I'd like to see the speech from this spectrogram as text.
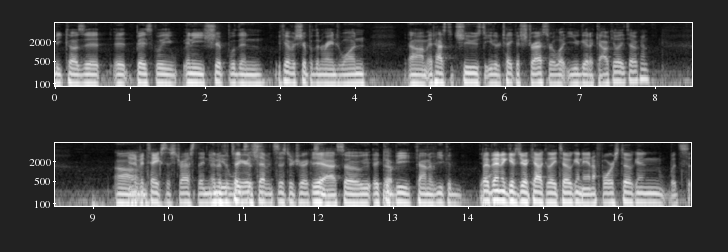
because it it basically any ship within if you have a ship within range one, um, it has to choose to either take a stress or let you get a calculate token. Um, and if it takes the stress, then you and if it takes weird the sh- seven sister tricks. yeah, so it could Yep. be kind of you could. But then it gives you a calculate token and a force token with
